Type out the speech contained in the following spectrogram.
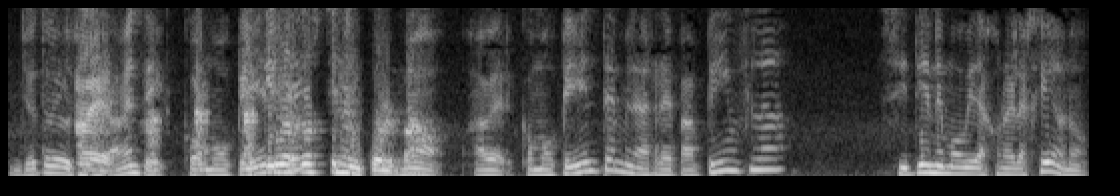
Yo te lo digo A ver, sinceramente, a- como aquí cliente. los dos tienen culpa. No, a ver, como cliente me la repapinfla si tiene movidas con LG o no.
